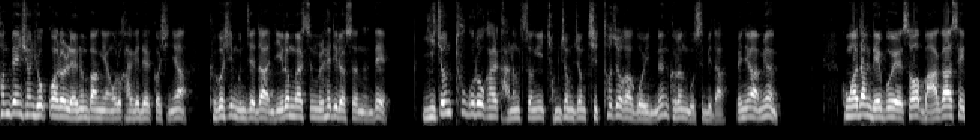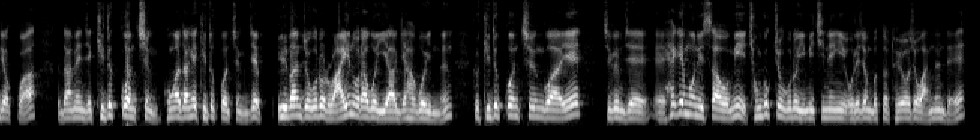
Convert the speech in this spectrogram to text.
컨벤션 효과를 내는 방향으로 가게 될 것이냐 그것이 문제다. 이제 이런 말씀을 해드렸었는데 이전 투구로 갈 가능성이 점점점 짙어져 가고 있는 그런 모습이다. 왜냐하면 공화당 내부에서 마가 세력과 그다음에 이제 기득권층, 공화당의 기득권층, 이제 일반적으로 라이노라고 이야기하고 있는 그 기득권층과의 지금 이제 헤게모니 싸움이 전국적으로 이미 진행이 오래전부터 되어져 왔는데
